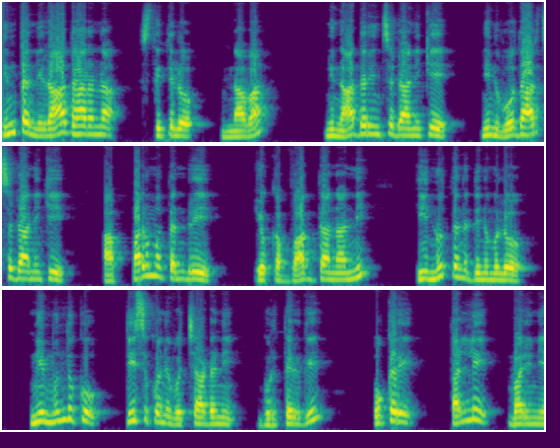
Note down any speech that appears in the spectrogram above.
ఇంత నిరాధారణ స్థితిలో ఉన్నావా? నిన్ను ఆదరించడానికి నిన్ను ఓదార్చడానికి ఆ పరమ తండ్రి యొక్క వాగ్దానాన్ని ఈ నూతన దినములో నీ ముందుకు తీసుకొని వచ్చాడని గుర్తెరిగి ఒకరి తల్లి వారిని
